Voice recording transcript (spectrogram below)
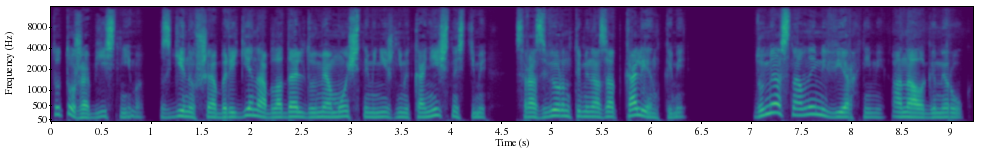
что тоже объяснимо. Сгинувшие аборигены обладали двумя мощными нижними конечностями – с развернутыми назад коленками, двумя основными верхними, аналогами рук,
